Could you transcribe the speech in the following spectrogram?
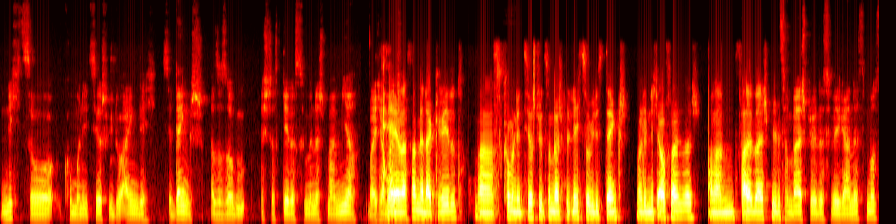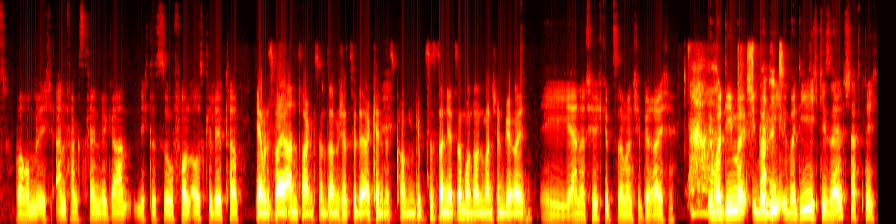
nicht so kommunizierst, wie du eigentlich sie denkst. Also so ist das, geht es zumindest mal mir. Weil ich okay, was haben wir da geredet? Was kommunizierst du zum Beispiel nicht so, wie du es denkst, weil du nicht auffallen willst? Aber ein Fallbeispiel. Zum Beispiel des Veganismus. Warum ich anfangs kein Vegan, nicht das so voll ausgelebt habe. Ja, aber das war ja anfangs und dann bin ich ja zu der Erkenntnis gekommen. Gibt es das dann jetzt immer noch in manchen Bereichen? Ja, natürlich gibt es da manche Bereiche, ah, über, die, über, die, über die ich gesellschaftlich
